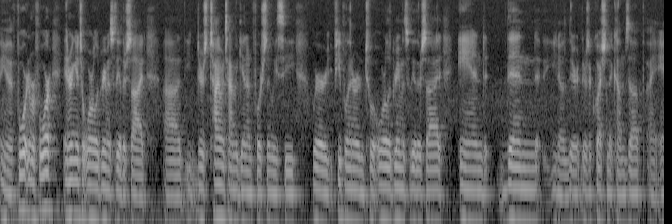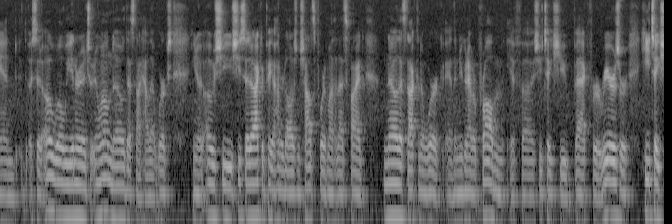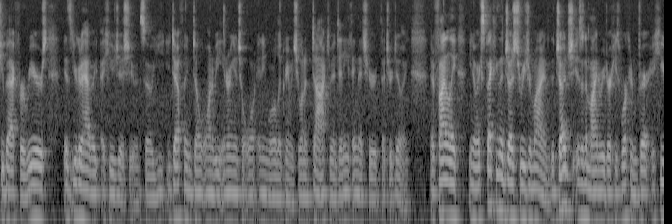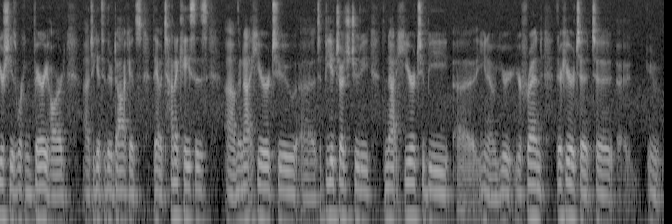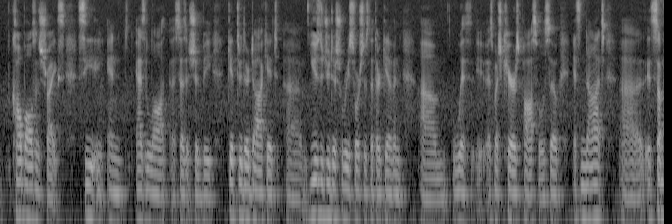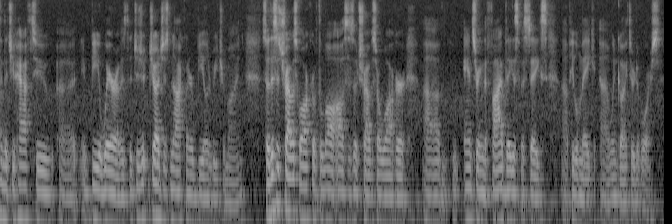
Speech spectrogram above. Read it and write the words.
You know, four, number four, entering into oral agreements with the other side. Uh, there's time and time again, unfortunately, we see where people enter into oral agreements with the other side, and then you know there, there's a question that comes up, and I said, oh well, we entered into it. well, no, that's not how that works. You know, oh she she said, oh, I can pay hundred dollars in child support a month, and that's fine. No, that's not going to work, and then you're going to have a problem if uh, she takes you back for arrears or he takes you back for arrears is you're going to have a, a, huge issue. And so you, you definitely don't want to be entering into or, any oral agreements. You want to document anything that you're that you're doing. And finally, you know, expecting the judge to read your mind. The judge isn't a mind reader. He's working very he or she is working very hard uh, to get through their dockets. They have a ton of cases. Um, they're not here to uh, to be a Judge Judy. They're not here to be uh, you know your your friend. They're here to to uh, you know, call balls and strikes, see, and as the law says it should be, get through their docket, um, use the judicial resources that they're given um, with as much care as possible. So it's not, uh, it's something that you have to uh, be aware of is the ju judge is not going to be able to read your mind. So this is Travis Walker of the Law Offices of Travis R. Walker um, answering the five biggest mistakes uh, people make uh, when going through divorce.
